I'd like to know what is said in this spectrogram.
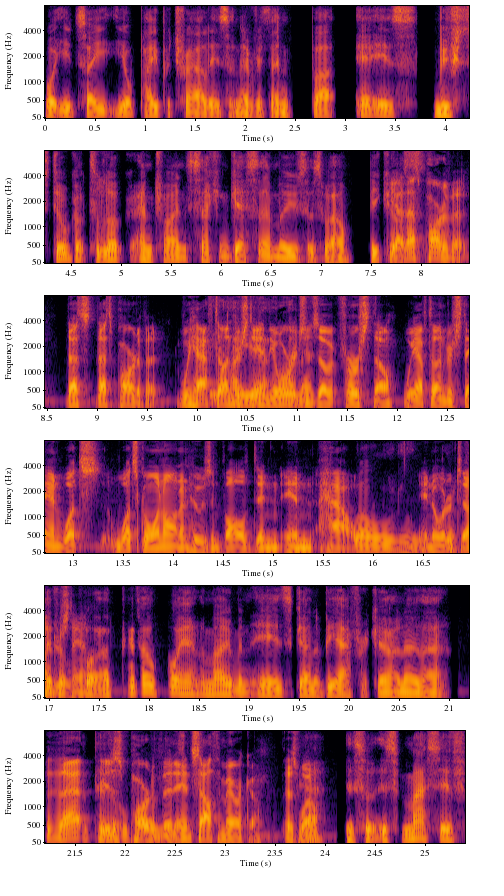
what you'd say your paper trail is and everything. But it is we've still got to look and try and second guess their moves as well. Because Yeah, that's part of it. That's that's part of it. We have to oh, Yeah, understand yeah, the origins of it first, though. We have to understand what's what's going on and who's involved in in how. Well, in order to understand point- a pivotal point at the moment is going to be Africa. I know that. that is part of it, is- and South America as well. Yeah. It's a, it's massive.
